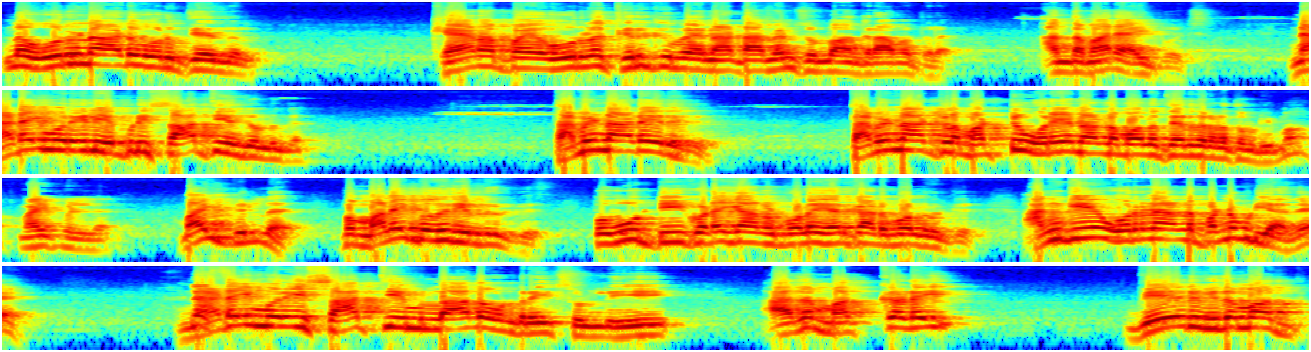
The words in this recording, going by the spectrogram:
இன்னும் ஒரு நாடு ஒரு தேர்தல். கேனப்பய ஊர்ல கிறுக்கு பய நாட்டாமேன்னு சொல்லுவாங்க கிராமத்துல. அந்த மாதிரி ஆயிப்போச்சு. நடைமுறையில் எப்படி சாத்தியம் சொல்லுங்க? தமிழ்நாடே இருக்கு. தமிழ்நாட்டுல மட்டும் ஒரே நாள்ல முதல்ல தேர்தல் நடத்த முடியுமா? வாய்ப்பு இல்லை. வாய்ப்பு இல்லை. இப்ப மலைப்பகுதியில் இருக்கு. இப்ப ஊட்டி கொடைக்கானல் போல ஏற்காடு போல இருக்கு. அங்கேயே ஒரு நாள்ல பண்ண முடியாதே? நடைமுறை சாத்தியம் இல்லாத ஒன்றை சொல்லி அதை மக்களை வேறு விதமா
